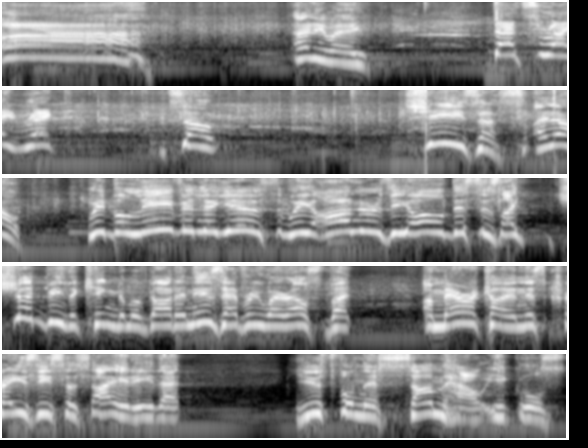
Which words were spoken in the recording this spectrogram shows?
Ah! Anyway, that's right, Rick. So, Jesus, I know. We believe in the youth. We honor the old. This is like, should be the kingdom of God and is everywhere else. But America in this crazy society that youthfulness somehow equals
